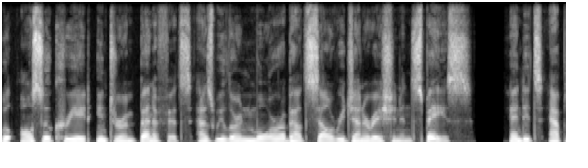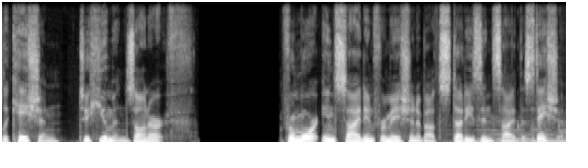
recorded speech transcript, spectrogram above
will also create interim benefits as we learn more about cell regeneration in space and its application to humans on Earth. For more inside information about studies inside the station,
